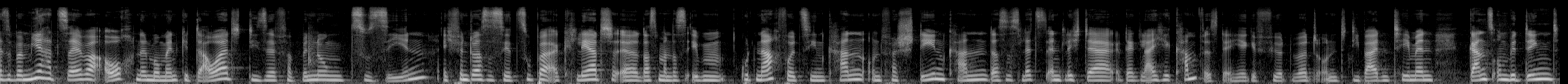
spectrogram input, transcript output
Also bei mir hat es selber auch einen Moment gedauert, diese Verbindung zu sehen. Ich finde, du hast es jetzt super erklärt, äh, dass man das eben gut nachvollziehen kann und verstehen kann, dass es letztendlich der, der gleiche Kampf ist, der hier geführt wird und die beiden Themen ganz unbedingt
